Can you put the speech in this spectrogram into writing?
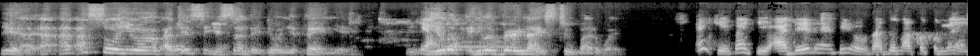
Yeah, I, I saw you. Um, I did see you Sunday doing your thing. Yeah. yeah. You look and you look very nice too, by the way. Thank you, thank you. I did have heels. I did not put them on.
